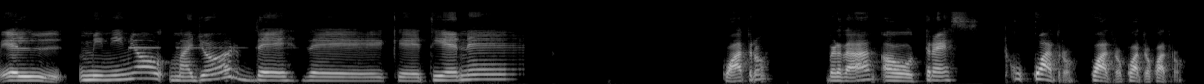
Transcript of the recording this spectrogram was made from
el, mi niño mayor desde que tiene cuatro, ¿verdad? O tres, cuatro, cuatro, cuatro, cuatro.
